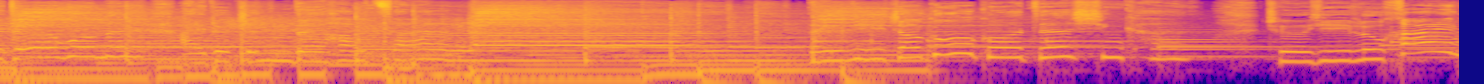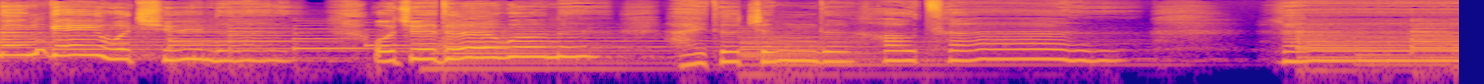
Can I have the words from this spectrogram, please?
觉得我们爱的真的好灿烂，被你照顾过的心坎，这一路还能给我取暖。我觉得我们爱的真的好灿烂。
